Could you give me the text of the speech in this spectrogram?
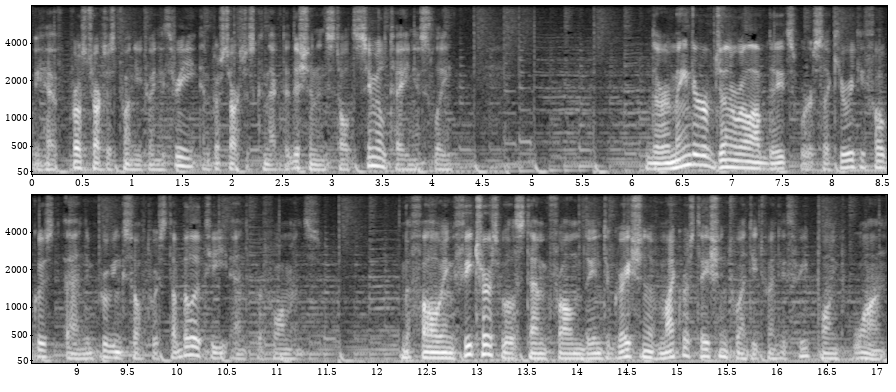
we have ProStructures 2023 and ProStructures Connect Edition installed simultaneously. The remainder of general updates were security focused and improving software stability and performance. The following features will stem from the integration of MicroStation 2023.1.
